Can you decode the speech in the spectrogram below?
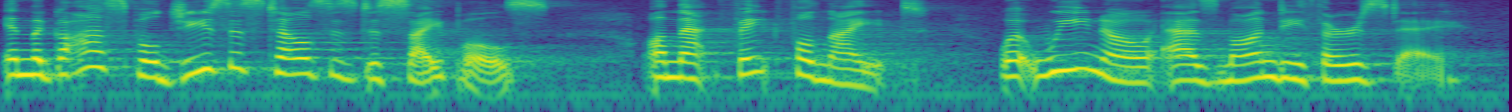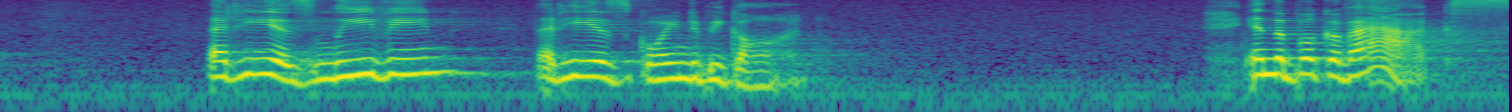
In the gospel, Jesus tells his disciples on that fateful night, what we know as Maundy Thursday, that he is leaving, that he is going to be gone. In the book of Acts,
